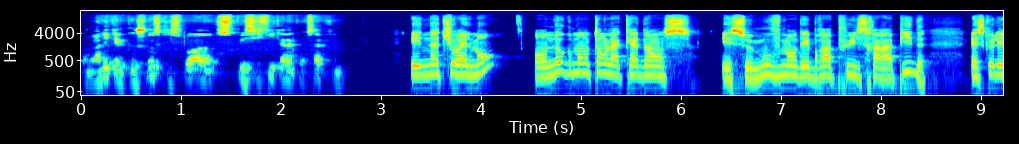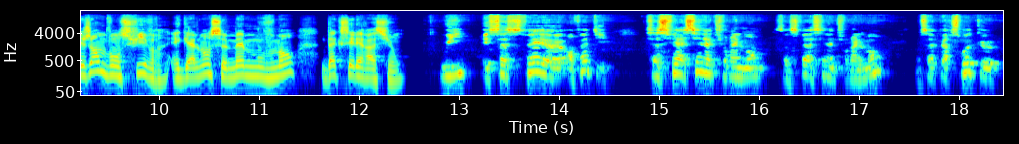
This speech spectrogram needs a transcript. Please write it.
regarder quelque chose qui soit spécifique à la course à pied. Et naturellement, en augmentant la cadence et ce mouvement des bras, plus il sera rapide, est-ce que les jambes vont suivre également ce même mouvement d'accélération? Oui, et ça se fait, euh, en fait, ça se fait assez naturellement. Ça se fait assez naturellement. On s'aperçoit que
